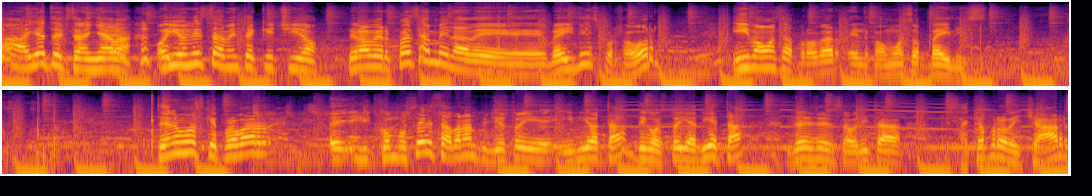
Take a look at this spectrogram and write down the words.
Ah, ya te extrañaba. Oye, honestamente, qué chido. Pero a ver, pásame la de Baileys, por favor. Y vamos a probar el famoso Baileys. Tenemos que probar, eh, y como ustedes sabrán, pues yo estoy eh, idiota, digo, estoy a dieta. Entonces ahorita pues, hay que aprovechar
